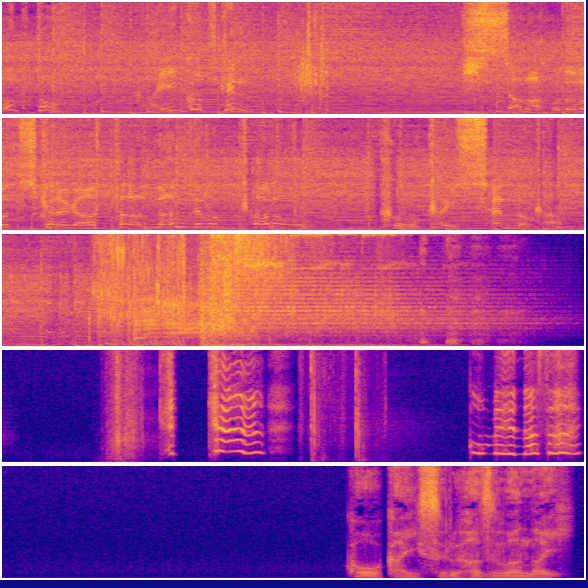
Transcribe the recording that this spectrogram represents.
北斗骸骨剣。貴様ほどの力があったら何でも可能。後悔せんのか。後悔するはずはない。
